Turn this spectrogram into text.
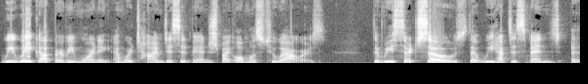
we wake up every morning and we're time disadvantaged by almost two hours. The research shows that we have to spend uh,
